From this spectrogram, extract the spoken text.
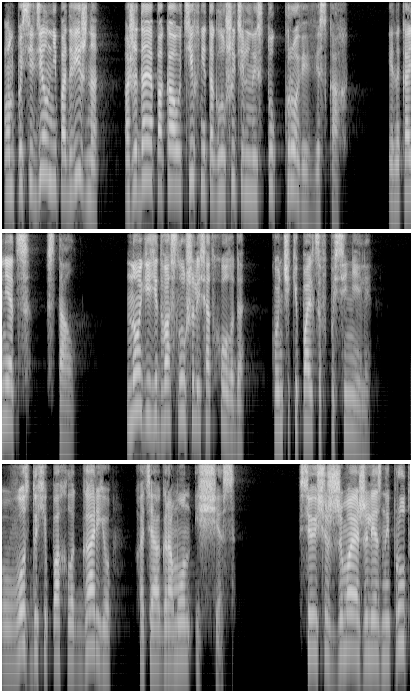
Он посидел неподвижно, ожидая, пока утихнет оглушительный стук крови в висках. И, наконец, встал. Ноги едва слушались от холода, Кончики пальцев посинели. В воздухе пахло гарью, хотя агромон исчез. Все еще сжимая железный пруд,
